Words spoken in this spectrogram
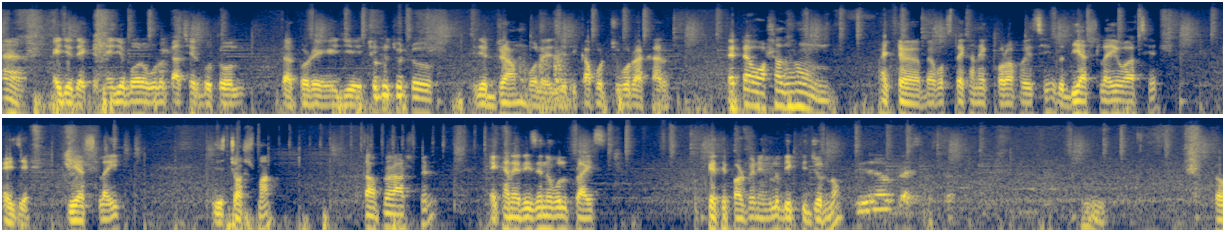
হ্যাঁ এই যে দেখেন এই যে বড় বড় কাচের বোতল তারপরে এই যে ছোট ছোট এই যে ড্রাম বলে যেটি কাপড় চোপড় রাখার একটা অসাধারণ একটা ব্যবস্থা এখানে করা হয়েছে। তো দিয়াশলাইও আছে। এই যে দিয়াশলাই যে চশমা। তো আপনারা আসবেন এখানে রিজনেবল প্রাইস পেতে পারবেন এগুলো বিক্রির জন্য। তো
